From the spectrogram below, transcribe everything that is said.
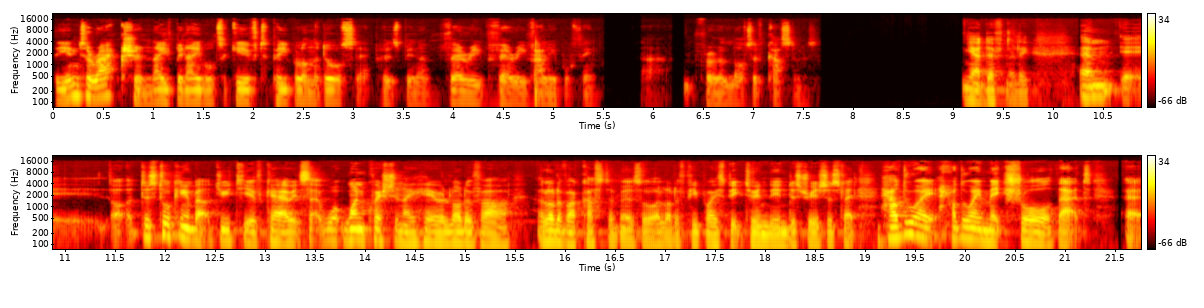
the interaction they've been able to give to people on the doorstep has been a very, very valuable thing uh, for a lot of customers. Yeah, definitely. Um, uh, just talking about duty of care, it's uh, one question I hear a lot of our a lot of our customers or a lot of people I speak to in the industry is just like, how do I how do I make sure that uh,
